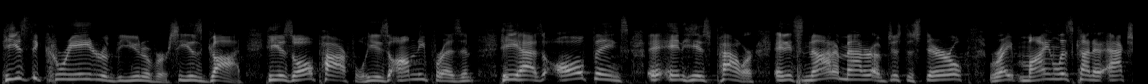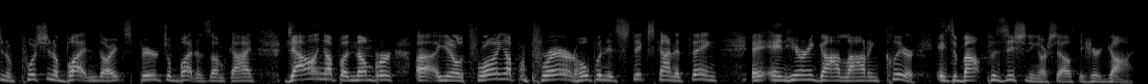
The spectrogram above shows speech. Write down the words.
He is the creator of the universe. He is God. He is all powerful. He is omnipresent. He has all things in his power. And it's not a matter of just a sterile, right, mindless kind of action of pushing a button, right, spiritual button of some kind, dialing up a number, uh, you know, throwing up a prayer and hoping it sticks kind of thing, and, and hearing God loud and clear. It's about positioning ourselves to hear God.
